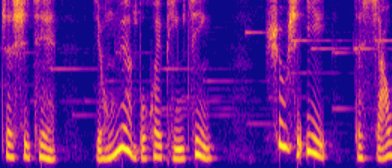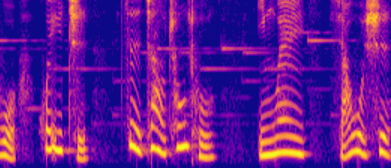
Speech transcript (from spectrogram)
这世界永远不会平静。数十亿的小我会一直制造冲突，因为小我是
